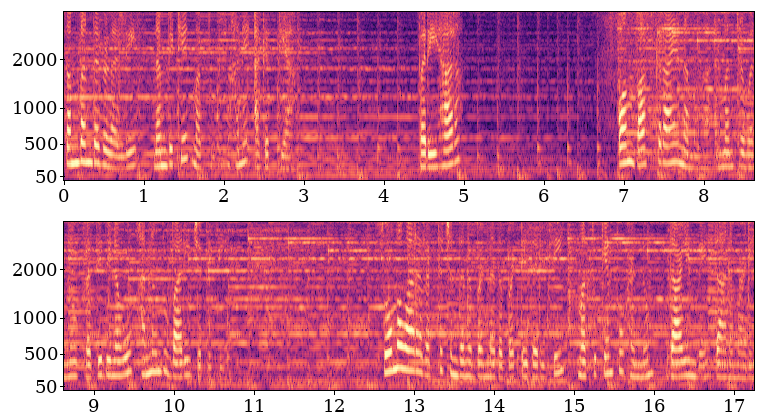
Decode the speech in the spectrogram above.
ಸಂಬಂಧಗಳಲ್ಲಿ ನಂಬಿಕೆ ಮತ್ತು ಸಹನೆ ಅಗತ್ಯ. ಪರಿಹಾರ? ಓಂ ಭಾಸ್ಕರಾಯ ನಮಃ ಮಂತ್ರವನ್ನು ಪ್ರತಿದಿನವೂ ಹನ್ನೊಂದು ಬಾರಿ ಜಪಿಸಿ. ಸೋಮವಾರ ರಕ್ತಚಂದನ ಬಣ್ಣದ ಬಟ್ಟೆ ಧರಿಸಿ ಮತ್ತು ಕೆಂಪು ಹಣ್ಣು, ದಾಳಿಂಬೆ ದಾನ ಮಾಡಿ.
